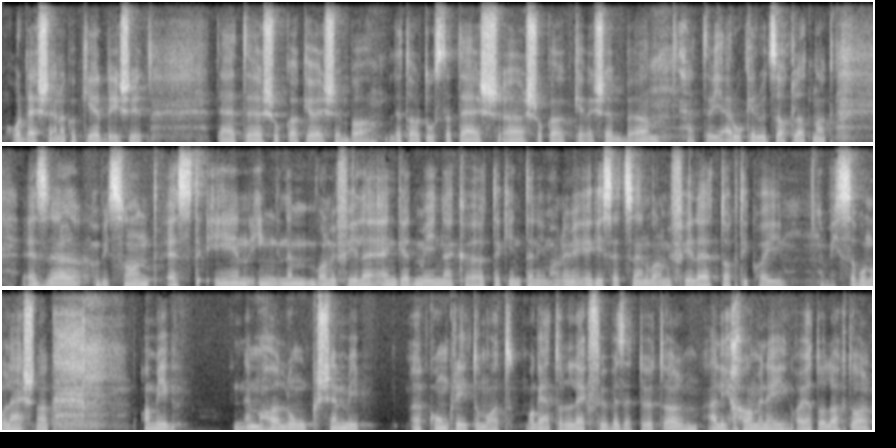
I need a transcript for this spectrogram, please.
hordásának a kérdését. Tehát sokkal kevesebb a letartóztatás, sokkal kevesebb hát, járókerült zaklatnak. Ezzel viszont ezt én nem valamiféle engedménynek tekinteném, hanem egész egyszerűen valamiféle taktikai visszavonulásnak, amíg nem hallunk semmi ö, konkrétumot magától a legfőbb vezetőtől, Ali Khamenei ajatollaktól,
